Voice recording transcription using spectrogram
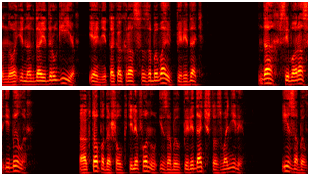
но иногда и другие, и они-то как раз забывают передать. Да, всего раз и было. А кто подошел к телефону и забыл передать, что звонили? И забыл.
